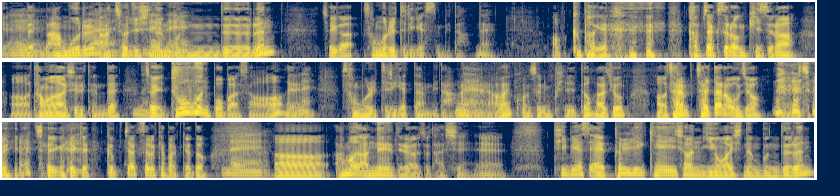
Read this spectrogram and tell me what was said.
예. 네. 근데 나무를 네. 맞춰주시는 네, 분들은 저희가 선물을 드리겠습니다. 네. 어, 급하게 갑작스러운 퀴즈라 어, 당황하실 텐데 네. 저희 두 분 뽑아서 네, 네. 선물을 드리겠답니다. 네. 네. 아, 권수림 PD도 아주 어, 잘, 잘 따라오죠. 네, 저희 저희가 이렇게 급작스럽게 바뀌어도 네. 어, 한번 안내해 드려야죠, 다시. 예. TBS 애플리케이션 이용하시는 분들은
